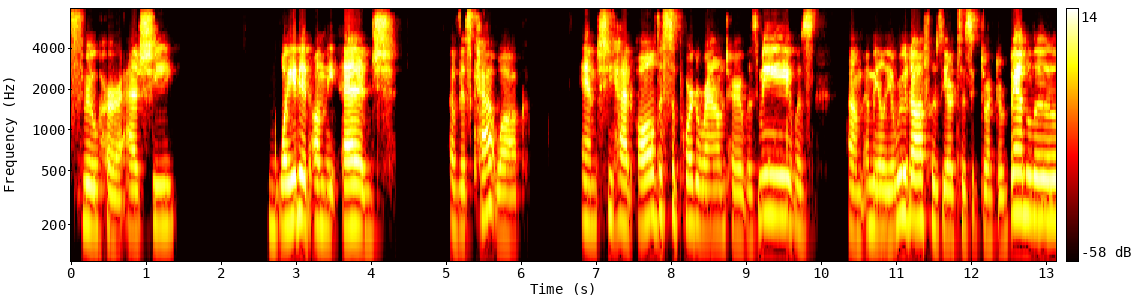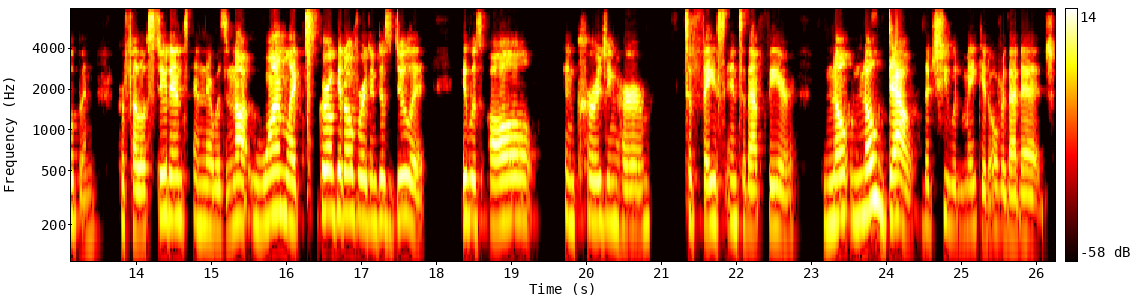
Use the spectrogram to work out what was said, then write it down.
through her as she waited on the edge of this catwalk and she had all the support around her. It was me, it was um, Amelia Rudolph, who's the artistic director of Bandaloop, and her fellow students. And there was not one like, girl, get over it and just do it. It was all encouraging her to face into that fear. No, no doubt that she would make it over that edge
